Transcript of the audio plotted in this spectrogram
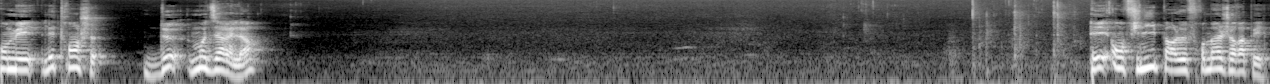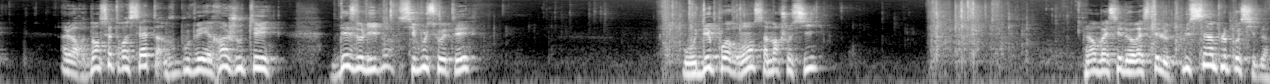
On met les tranches de mozzarella. Et on finit par le fromage râpé. Alors dans cette recette, vous pouvez rajouter des olives si vous le souhaitez. Ou des poivrons, ça marche aussi. Là on va essayer de rester le plus simple possible.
